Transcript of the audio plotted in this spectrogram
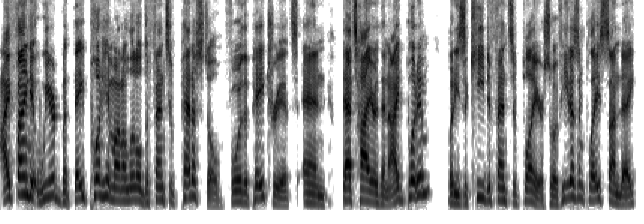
I find it weird, but they put him on a little defensive pedestal for the Patriots, and that's higher than I'd put him. But he's a key defensive player. So if he doesn't play Sunday,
